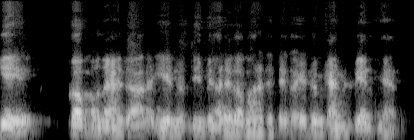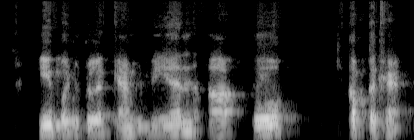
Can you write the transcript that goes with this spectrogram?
ये कब मनाया जा रहा है? ये जो टीबी हरेगा, भारत जीतेगा। ये जो कैंपेन है, ये पर्टिकुलर कैंपेन आपको कब तक है?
